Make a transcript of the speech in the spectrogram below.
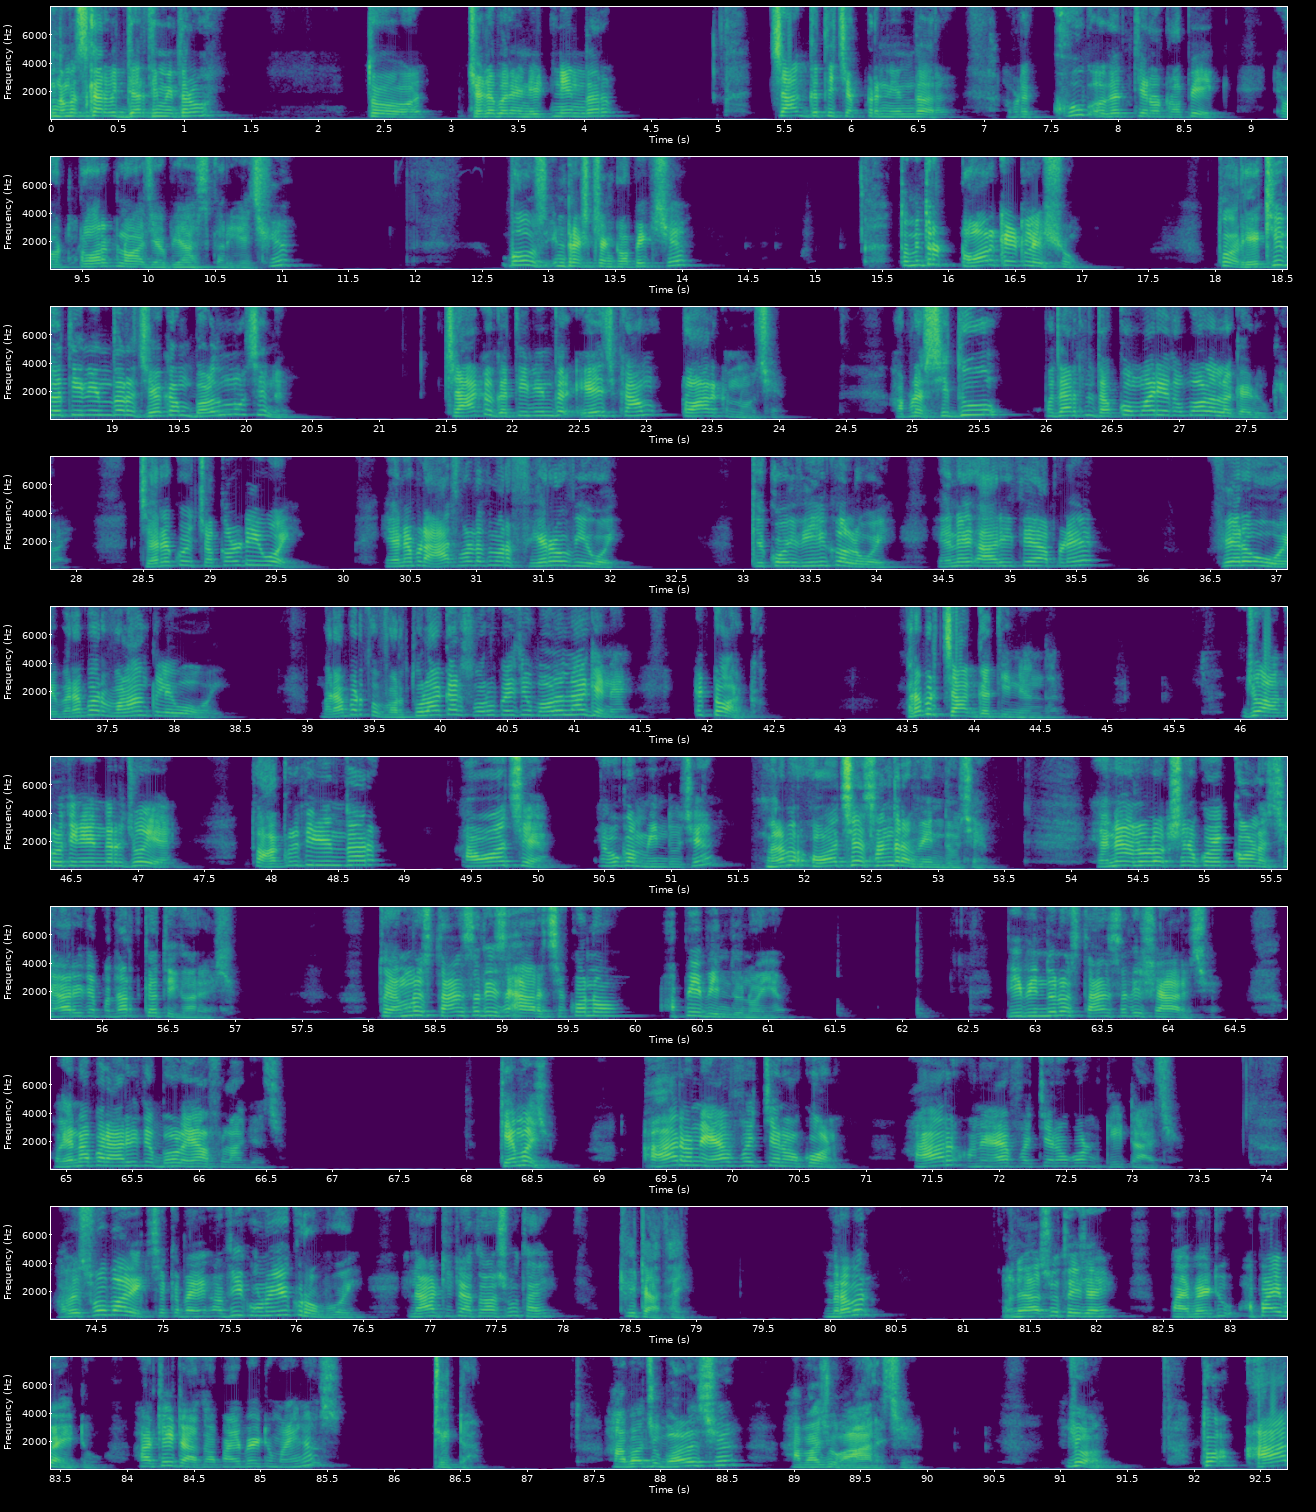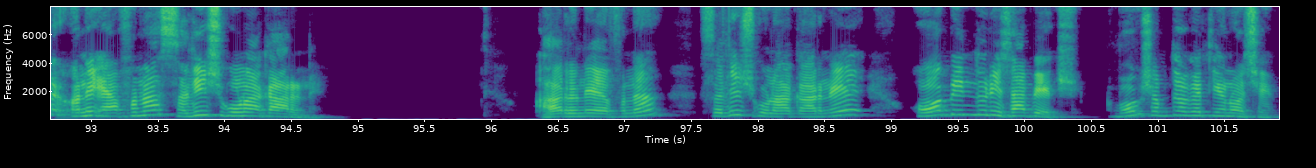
નમસ્કાર વિદ્યાર્થી મિત્રો. તો જેડબલ નીટની અંદર ચાક ગતિ ચેપ્ટરની અંદર આપણે ખૂબ અગત્યનો ટોપિક, એવો ટોર્કનો આજે અભ્યાસ કરીએ છીએ. બહુ ઇન્ટરેસ્ટિંગ ટોપિક છે. તો મિત્રો, ટોર્ક એટલે શું? તો રેખી ગતિની અંદર જે કામ બળનું છે ને ચાક ગતિની અંદર એ જ કામ ટોર્કનું છે. આપણે સીધું પદાર્થને ધક્કો મારીએ તો બળ લગાડ્યું કહેવાય. જ્યારે કોઈ ચકરડી હોય એને આપણે હાથ વડે તમારે ફેરવવી હોય કે કોઈ વ્હીકલ હોય, એને આ રીતે આપણે ફેરવવું હોય, બરાબર? વળાંક લેવો હોય. બરાબર? તો વર્તુળાકાર સ્વરૂપે જે બળ લાગે ને, એ ટોર્ક. બરાબર? ચાક ગતિની અંદર. જો આકૃતિની અંદર જોઈએ, તો આકૃતિની અંદર આ અ છે, એ ઉગમ બિંદુ છે, બરાબર? અ છે સંદર્ભ બિંદુ છે. એને અનુલક્ષીને કોઈ કણ છે, આ રીતે પદાર્થ ગતિ કરે છે. તો એમનો સ્થાન સદીશ આર છે. કોનો? આ પી બિંદુનો અહીંયા પી બિંદુનો સ્થાન સદિશ આર છે. હવે એના પર આ રીતે બળ એફ લાગે છે. કેમ જ આર અને એફ વચ્ચેનો કોણ? આર અને એફ વચ્ચેનો કોણ? ઠીટા છે. હવે સ્વાભાવિક છે કે ભાઈ અભિકોણો એકરૂપ હોય, એટલે આ ઠીટા તો આ શું થાય? ઠીટા થાય. બરાબર? અને આ શું થઈ જાય? પાય બાય ટુ અપાય બાય ટુ. આ ઠીટા તો pi by two minus theta આ બાજુ બળ છે, આ બાજુ આર છે. જો, તો આર અને એફના સદિશ ગુણાકારને, આર અને એફના સદિશ ગુણાકારને અબિંદુની સાપેક્ષ, બહુ શબ્દ અગત્યનો છે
